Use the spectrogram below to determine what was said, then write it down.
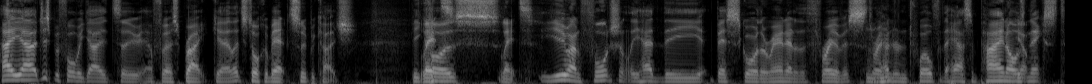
Hey, uh, just before we go to our first break, uh, let's talk about Supercoach because Let's. you unfortunately had the best score of the round out of the three of us, Mhm. 312 for the House of Pain. I was Yep. next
